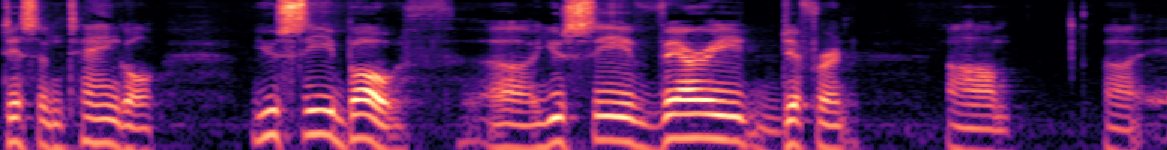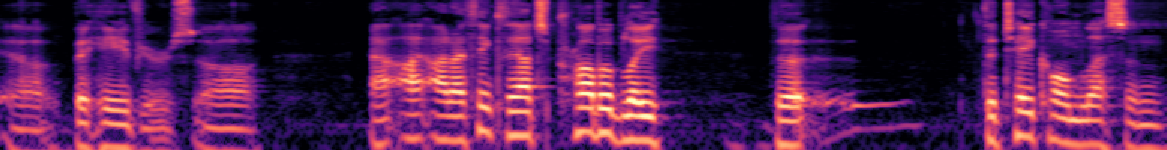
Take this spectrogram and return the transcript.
disentangle, you see both. Uh, you see very different um, uh, uh, behaviors. Uh, I, and I think that's probably the, the take home lesson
